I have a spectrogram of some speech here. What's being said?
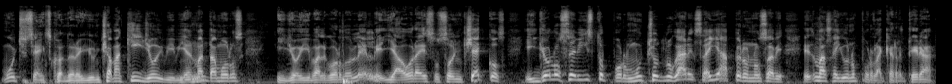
muchos años cuando era yo un chamaquillo y vivía en Matamoros y yo iba al Gordolele y ahora esos son checos y yo los he visto por muchos lugares allá, pero no sabía. Es más, hay uno por la carretera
